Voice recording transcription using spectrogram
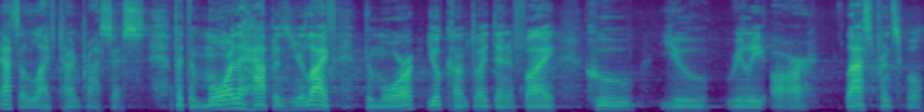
that's a lifetime process. But the more that happens in your life, the more you'll come to identify who you really are. Last principle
